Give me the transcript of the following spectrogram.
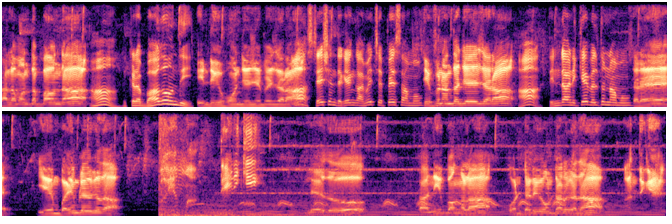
తలమంతా బాగుందా? ఆ ఇక్కడ బాగా ఉంది. ఇంటికి ఫోన్ చేసి చెప్పేశారా? ఆ స్టేషన్ దిగంగానే చెప్పేశాము. టిఫిన్ అంతా చేసేసారా ఆ తినడానికే వెళ్తున్నాము. సరే ఏం భయం లేదు కదా? భయమ్మా దేనికి? లేదు కానీ బంగళా ఒంటరిగా ఉంటారు కదా? అందుకే.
